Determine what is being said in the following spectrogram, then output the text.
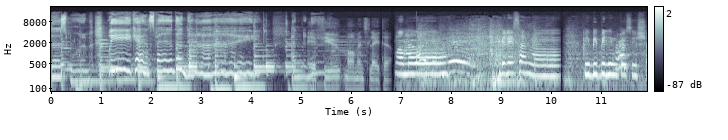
us warm. We can spend the night. A Underneath. few moments later. Mamo, bilisan mo. May bibilhin kasi siya.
